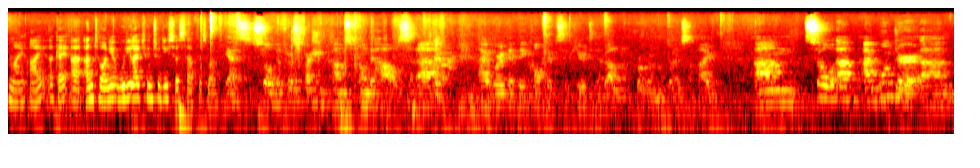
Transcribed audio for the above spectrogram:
my eye. Okay, uh, Antonio, would you like to introduce yourself as well? Yes. So the first question comes from the house. Uh, I work at the Conflict Security Development Program in Buenos Aires. Um, so um, I wonder um,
